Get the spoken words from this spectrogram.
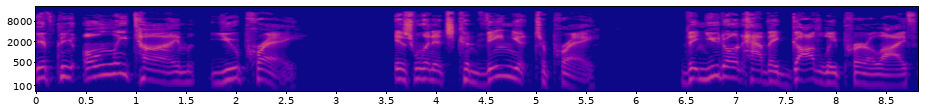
If the only time you pray is when it's convenient to pray, then you don't have a godly prayer life.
